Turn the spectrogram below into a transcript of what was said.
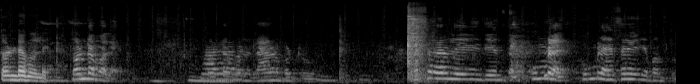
ತೊಂಡಮಲೆ. ತೊಂಡಮೂಲೆ. ತೊಂಡಮಲೆ ನಾರಾಯಣ ಭಟ್ರು. ಹೆಸರಲ್ಲಿ ಏನಿದೆ ಅಂತ? ಕುಂಬಳೆ. ಕುಂಬಳೆ ಹೆಸರು ಹೇಗೆ ಬಂತು?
